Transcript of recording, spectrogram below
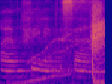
I am feeling the sand.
